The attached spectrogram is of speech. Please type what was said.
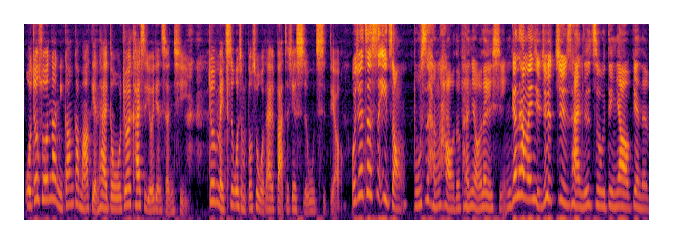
我就说：“那你刚干嘛要点太多？”我就会开始有一点生气，就每次为什么都是我在把这些食物吃掉？我觉得这是一种不是很好的朋友类型。你跟他们一起去聚餐，你是注定要变得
